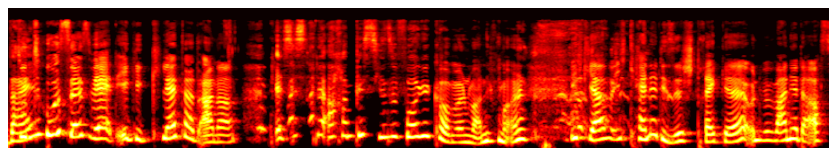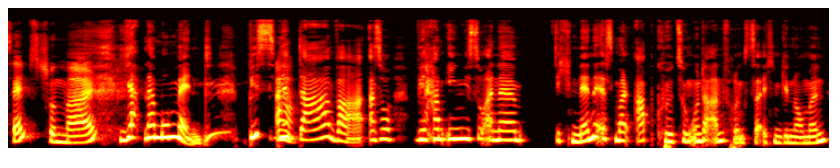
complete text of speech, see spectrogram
Weil du tust, als wärt ihr geklettert, Anna. es ist mir auch ein bisschen so vorgekommen manchmal. Ich glaube, ich kenne diese Strecke und wir waren ja da auch selbst schon mal. Ja, na Moment. Bis wir Ah. da war, also wir haben irgendwie so eine, ich nenne es mal Abkürzung unter Anführungszeichen genommen.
